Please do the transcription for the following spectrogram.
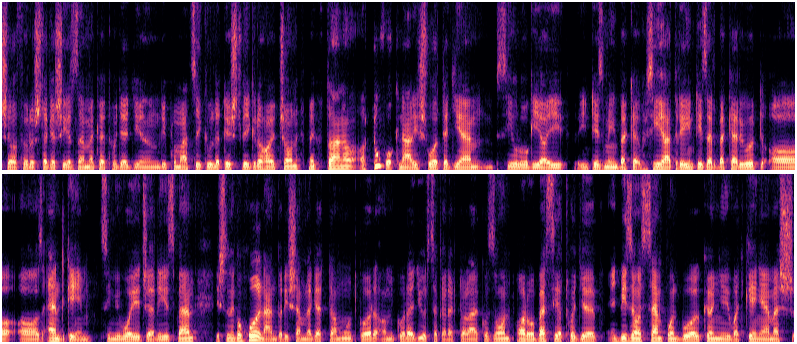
egyesítéssel a fölösleges érzelmeket, hogy egy ilyen diplomáciai küldetést végrehajtson, meg talán a, Tuvoknál is volt egy ilyen pszichológiai intézménybe, pszichiátriai intézetbe került a, az Endgame című Voyager részben, és ez a Hollándor is emlegette a múltkor, amikor egy űrszekerek találkozón arról beszélt, hogy egy bizonyos szempontból könnyű vagy kényelmes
